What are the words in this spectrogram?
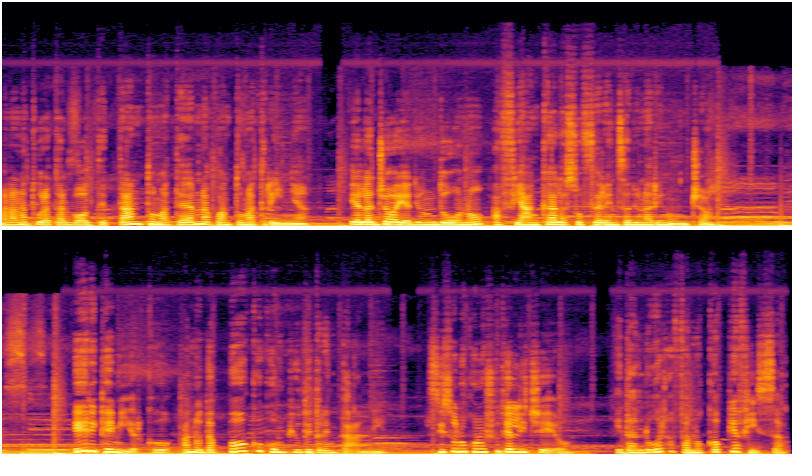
Ma la natura talvolta è tanto materna quanto matrigna e alla gioia di un dono affianca la sofferenza di una rinuncia. Erika e Mirko hanno da poco compiuto i 30 anni. Si sono conosciuti al liceo e da allora fanno coppia fissa.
